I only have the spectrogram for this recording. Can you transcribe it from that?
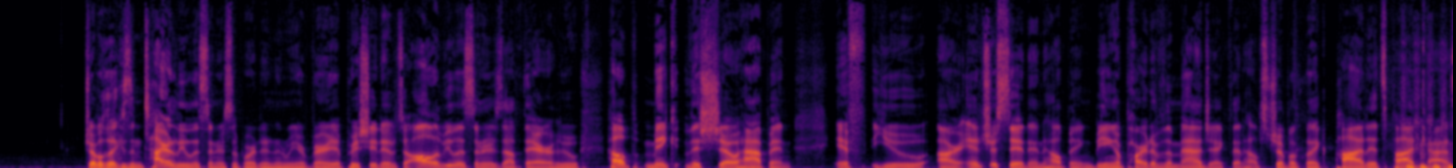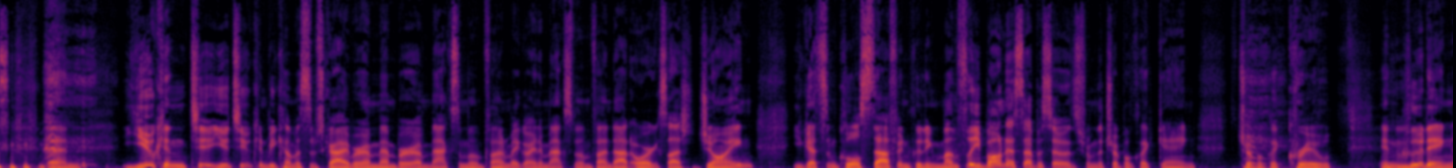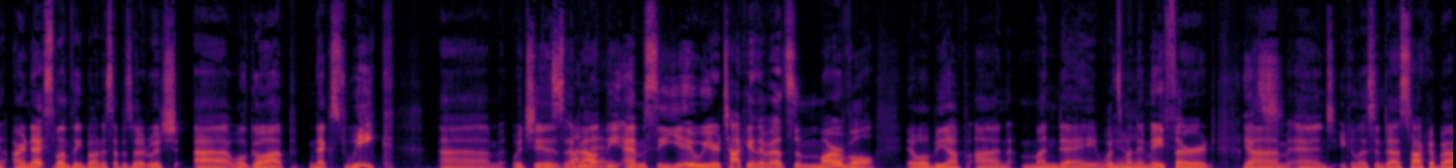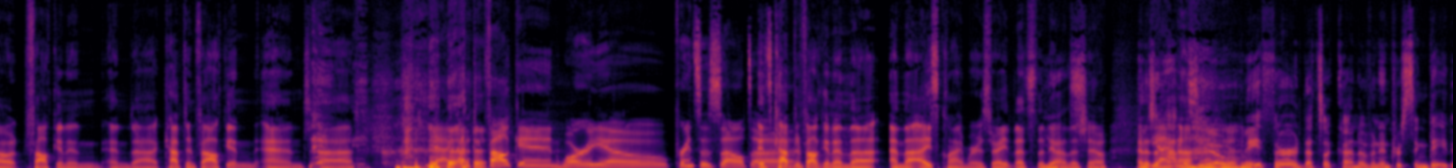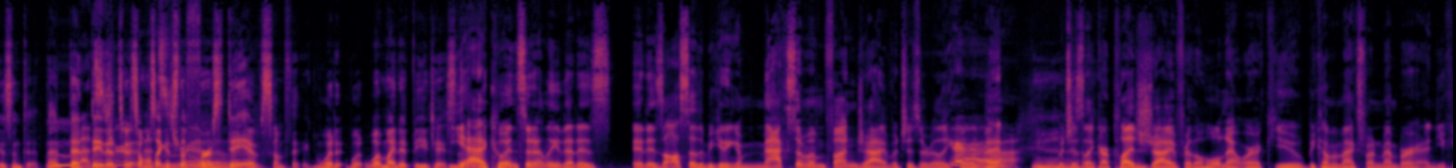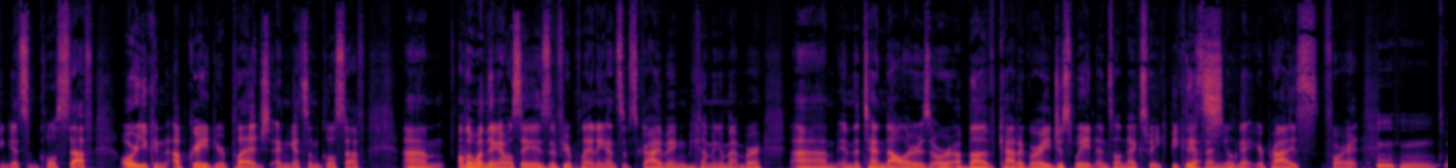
Triple Click is entirely listener supported, and we are very appreciative to all of you listeners out there who help make this show happen. If you are interested in helping being a part of the magic that helps Triple Click pod its podcast, then you can too you too can become a subscriber, a member of Maximum Fun by going to maximumfun.org slash join. You get some cool stuff, including monthly bonus episodes from the Triple Click gang, Triple Click crew, including our next monthly bonus episode, which uh, will go up next week. Um, which is about the MCU. We are talking about some Marvel. It will be up on Monday. What's Yeah. Monday? May 3rd. Yes. Um, and you can listen to us talk about Falcon and, and uh, Captain Falcon and uh, Yeah, Captain Falcon, Wario, Princess Zelda. it's Captain Falcon and the and the Ice Climbers, right? That's the name of the show. And as Yeah, it happens, you know, May 3rd, that's a kind of an interesting date, isn't it? That, Mm, that that's day, that's, true, it's almost like that's it's the first day of something. What, what, what might it be, Jason? Yeah, coincidentally, that is it is also the beginning of Maximum Fun Drive, which is a really cool event. Yeah. Which is like our pledge drive for the whole network. You become a Max Fun member and you can get some cool stuff, or you can upgrade your pledge and get some cool stuff. Um, although one thing I will say is, if you're planning on subscribing, becoming a member um, in the ten dollars or above category, just wait until next week because Yes. then you'll get your prize for it.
